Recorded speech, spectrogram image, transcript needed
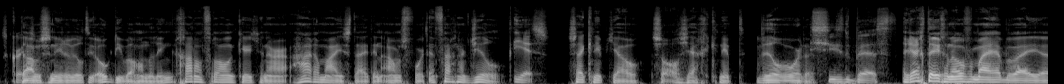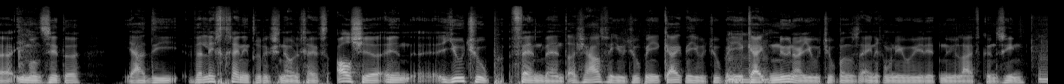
is crazy. Dames en heren, wilt u ook die behandeling? Ga dan vooral een keertje naar Hare Majesteit in Amersfoort en vraag naar Jill. Yes, Zij knipt jou zoals jij geknipt wil worden. she's the best. Recht tegenover mij hebben wij eh, iemand zitten ja, die wellicht geen introductie nodig heeft. Als je een eh, YouTube-fan bent, als je houdt van YouTube en je kijkt naar YouTube en je Mhm. kijkt nu naar YouTube, want dat is de enige manier hoe je dit nu live kunt zien. Mhm.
